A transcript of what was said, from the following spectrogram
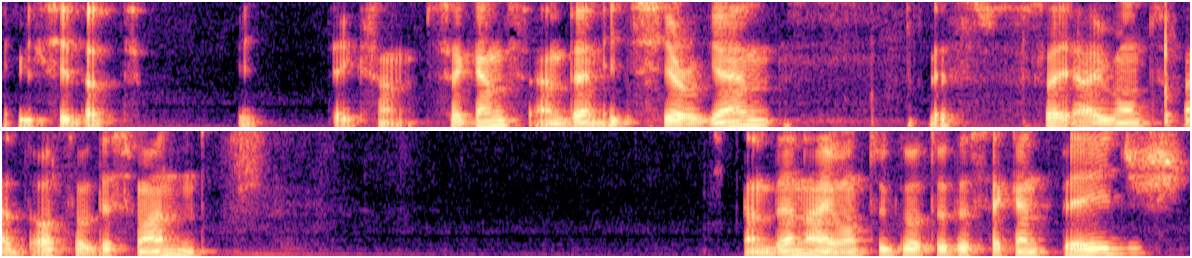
You will see that take some seconds and then it's here again. Let's say I want to add also this one. And then I want to go to the second page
